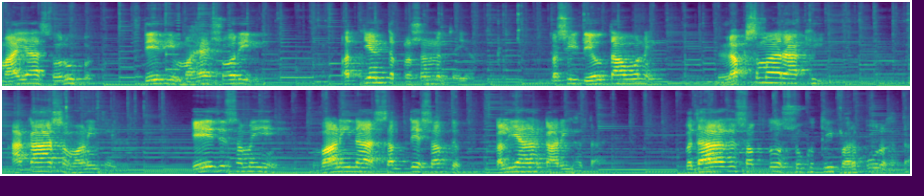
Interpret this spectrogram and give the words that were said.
માયા સ્વરૂપ દેવી મહેશ્વરી અત્યંત પ્રસન્ન થયા. પછી દેવતાઓને લક્ષમાં રાખી આકાશવાણી થઈ. એ જ સમયે વાણીના શબ્દે શબ્દ કલ્યાણકારી હતા. બધા જ શબ્દો સુખથી ભરપૂર હતા.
